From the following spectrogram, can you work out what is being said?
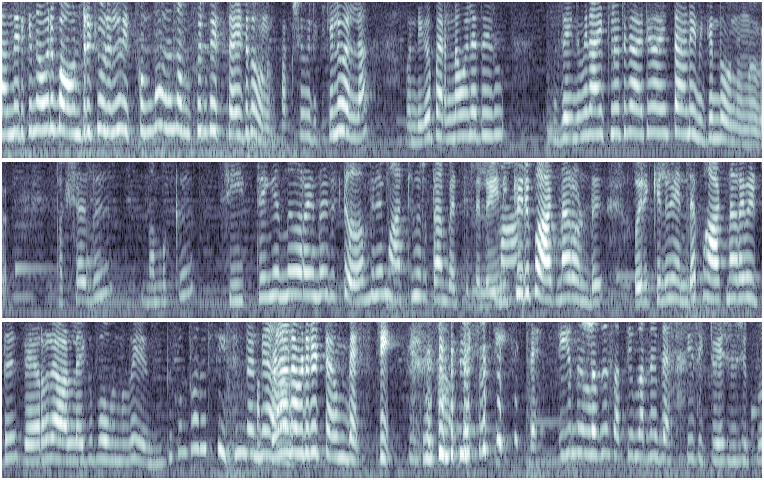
തന്നിരിക്കുന്ന ആ ഒരു ബൗണ്ടറിക്കുള്ളിൽ നിൽക്കുമ്പോൾ അത് നമുക്കൊരു തെറ്റായിട്ട് തോന്നും. പക്ഷെ ഒരിക്കലും അല്ല ഒന്നിക പറഞ്ഞ പോലെ അതൊരു ജെനുവിൻ ആയിട്ടുള്ള ഒരു കാര്യമായിട്ടാണ് എനിക്കും തോന്നുന്നത്. പക്ഷെ അത് നമുക്ക് ചീറ്റിംഗ് എന്ന് പറയുന്ന ഒരു ടേമിനെ മാറ്റി നിർത്താൻ പറ്റില്ലല്ലോ. എനിക്കൊരു പാർട്ട്ണർ ഉണ്ട്. ഒരിക്കലും എന്റെ പാർട്ട്ണറെ വിട്ട് വേറൊരാളിലേക്ക് പോകുന്നത് എന്തുകൊണ്ടും അതൊരു ചീറ്റിംഗ് തന്നെയാണ് അവിടെ ഒരു ടേം ബെസ്റ്റി ബെസ്റ്റി ബെസ്റ്റി എന്നുള്ളത് സത്യം പറഞ്ഞ ബെസ്റ്റി സിറ്റുവേഷൻഷിപ്പ്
